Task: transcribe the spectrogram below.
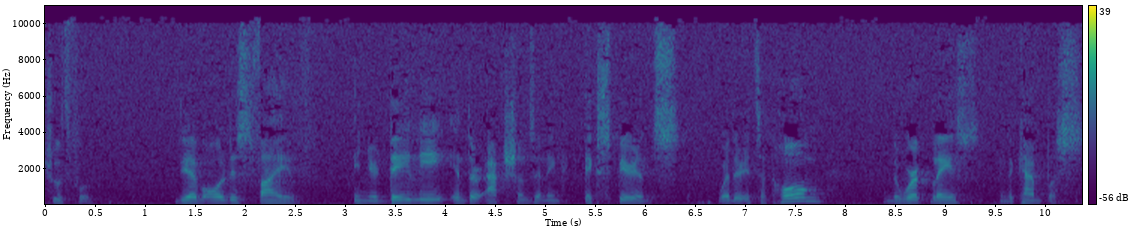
truthful. Do you have all these five in your daily interactions and experience, whether it's at home, in the workplace, in the campus?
